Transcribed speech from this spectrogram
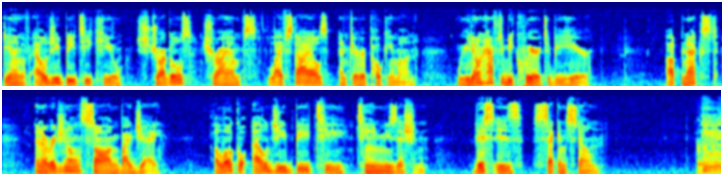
dealing with LGBTQ struggles, triumphs, lifestyles, and favorite Pokemon. We don't have to be queer to be here. Up next, an original song by Jay, a local LGBT teen musician. This is Second Stone. Just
